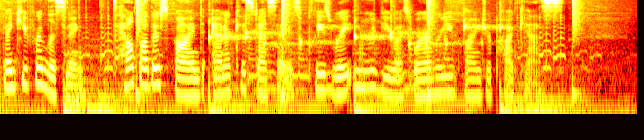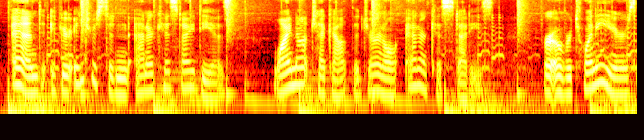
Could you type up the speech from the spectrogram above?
Thank you for listening. To help others find anarchist essays, please rate and review us wherever you find your podcasts. And if you're interested in anarchist ideas, why not check out the journal Anarchist Studies? For over 20 years,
